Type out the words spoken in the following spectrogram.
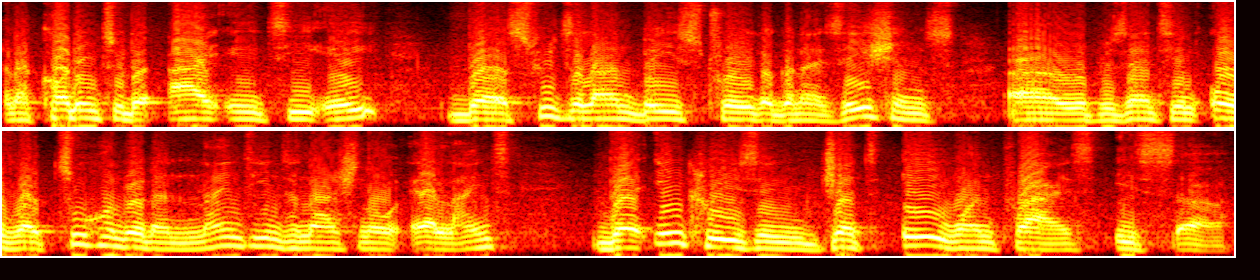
And according to the IATA, the Switzerland-based trade organizations uh, representing over 290 international airlines, the increase in Jet A1 price is uh,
